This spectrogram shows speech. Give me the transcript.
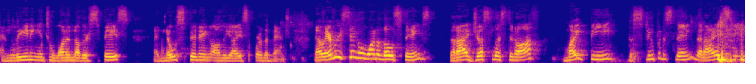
and leaning into one another's space and no spinning on the ice or the bench. Now, every single one of those things that I just listed off might be the stupidest thing that I have seen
